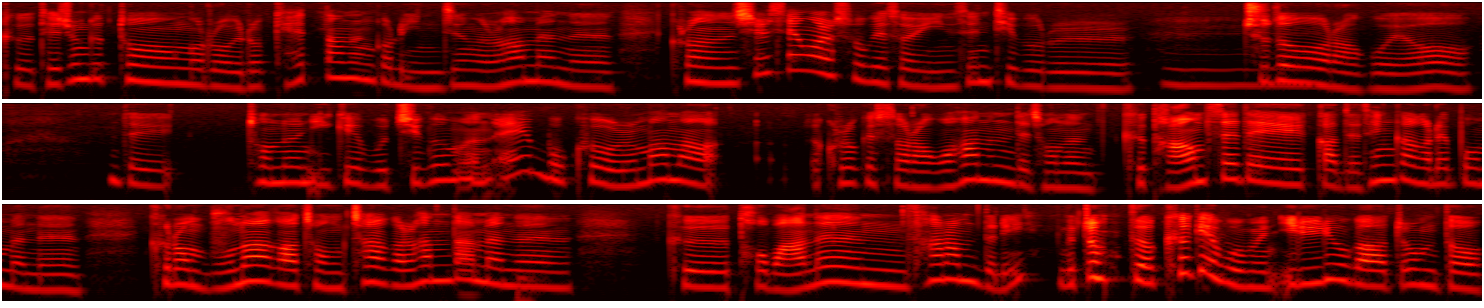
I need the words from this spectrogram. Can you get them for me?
그 대중교통으로 이렇게 했다는 걸 인증을 하면은 그런 실생활 속에서의 인센티브를 음. 주더라고요. 근데 저는 이게 뭐 지금은 에뭐그 얼마나 그러겠어라고 하는데 저는 그 다음 세대까지 생각을 해보면은 그런 문화가 정착을 한다면은 그 더 많은 사람들이 좀 더 크게 보면 인류가 좀 더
